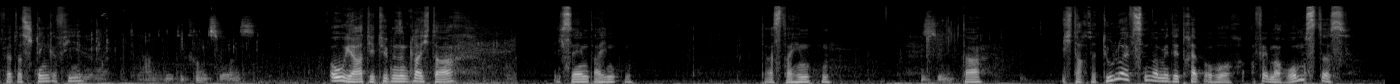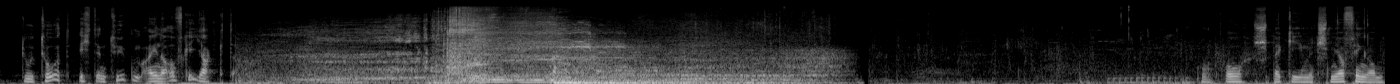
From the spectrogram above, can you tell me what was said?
Für das Stinkevieh. Die anderen, die kommen zu uns. Oh ja, die Typen sind gleich da. Ich sehe ihn da hinten. Da ist da hinten. Da. Ich dachte, du läufst hinter mir die Treppe hoch. Auf einmal rumst es. Du tot, ich den Typen eine aufgejagt. Oh, Specki mit Schmierfingern.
